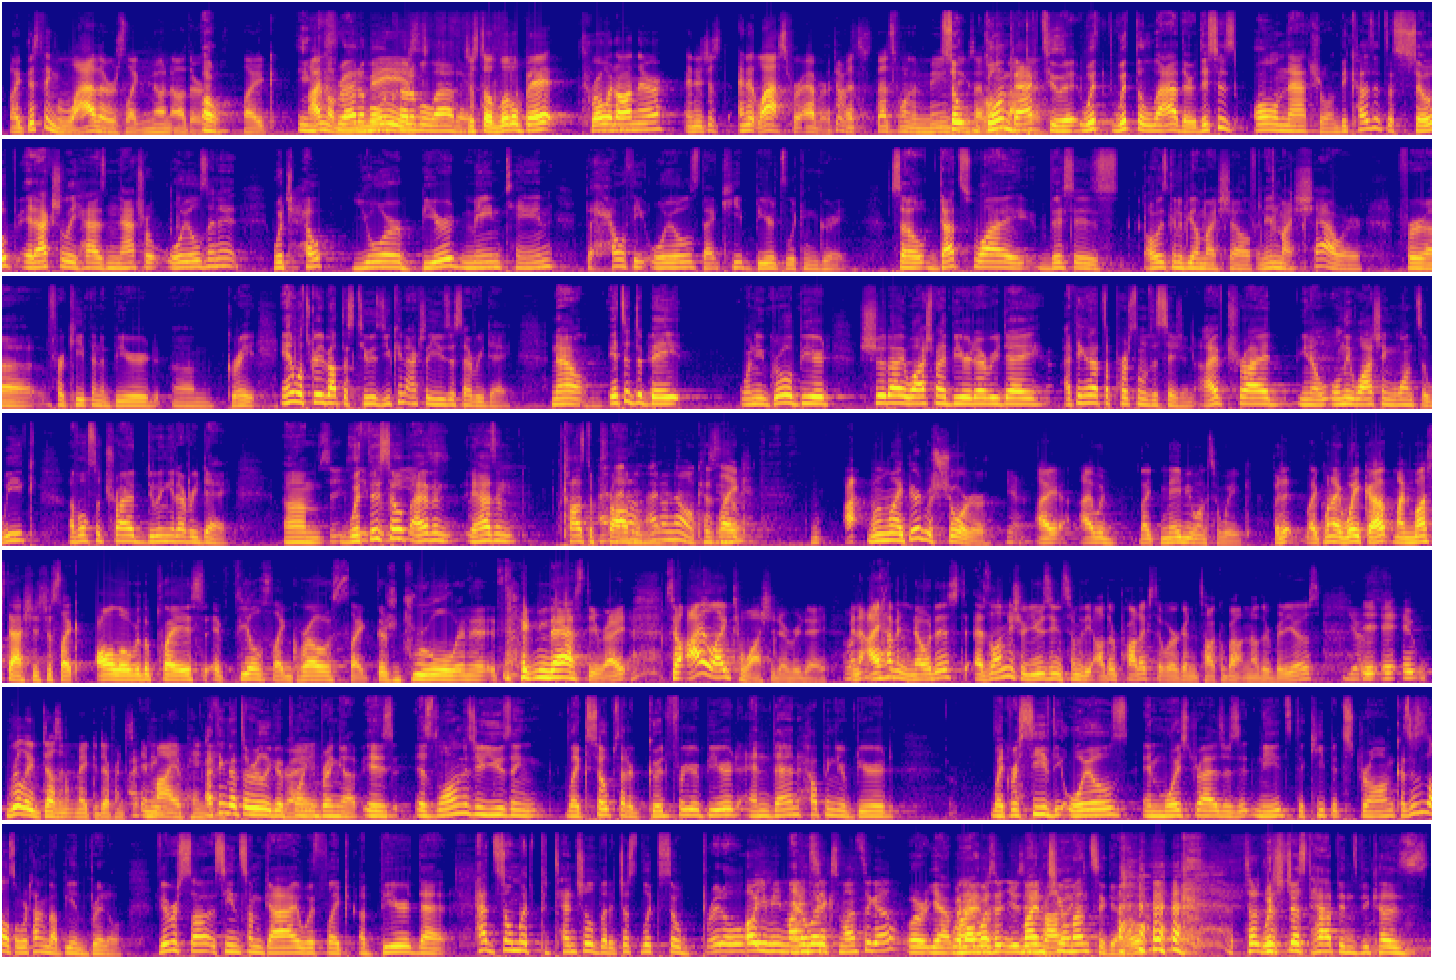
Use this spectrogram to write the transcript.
like this thing lathers like none other. Oh, like incredible, incredible lather. Just a little bit, throw it mm-hmm. on there, and it just and it lasts forever. It that's that's one of the main so things love going back this. to it with with the lather, this is all natural, and because it's a soap, it actually has natural oils in it which help your beard maintain the healthy oils that keep beards looking great. So that's why this is always going to be on my shelf and in my shower for, uh, for keeping a beard um, great. And what's great about this too is you can actually use this every day. Now, mm -hmm. it's a debate. When you grow a beard, should I wash my beard every day? I think that's a personal decision. I've tried, you know, only washing once a week. I've also tried doing it every day. Um, see, with see, this soap, I haven't. It hasn't caused a problem. I, I don't, don't know because like, I, when my beard was shorter, yeah. I I would like maybe once a week. But it, like when I wake up, my mustache is just like all over the place. It feels like gross, like there's drool in it. It's like nasty, right? So I like to wash it every day. Oh, and I haven't noticed, as long as you're using some of the other products that we're going to talk about in other videos, yes. it, it, it, really doesn't make a difference, I in think, my opinion. I think that's a really good right? point you bring up, is as long as you're using like soaps that are good for your beard and then helping your beard like receive the oils and moisturizers it needs to keep it strong. Because this is also, we're talking about being brittle. Have you ever saw, seen some guy with like a beard that had so much potential, but it just looked so brittle? Oh, you mean mine looked, six months ago? Or yeah, when mine, I wasn't using mine product? two months ago. so which just happens because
